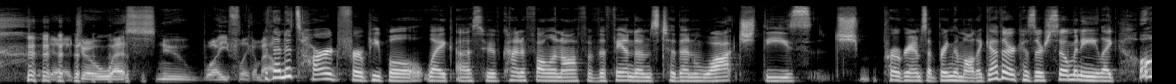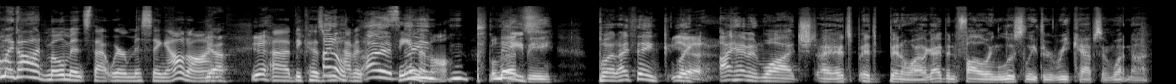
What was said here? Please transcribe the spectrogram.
yeah, Joe West's new wife, like I'm out. Then it's hard for people like us who have kind of fallen off of the fandoms to then watch these sh- programs that bring them all together because there's so many like oh my god moments that we're missing out on. Yeah. Yeah. uh, because we I don't- haven't I- seen I them mean, all. p- maybe. But I think like Yeah. I haven't watched. I, it's it's been a while. Like I've been following loosely through recaps and whatnot.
